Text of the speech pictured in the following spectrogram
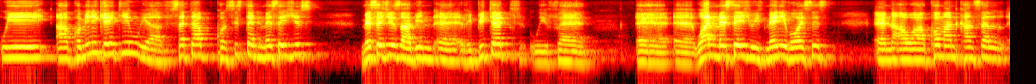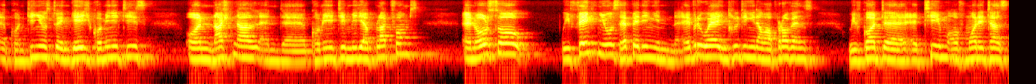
we are communicating, we have set up consistent messages. Messages have been uh, repeated with uh, uh, uh one message with many voices, and our command council uh, continues to engage communities on national and uh, community media platforms. And also, with fake news happening in everywhere, including in our province, we've got a, a team of monitors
